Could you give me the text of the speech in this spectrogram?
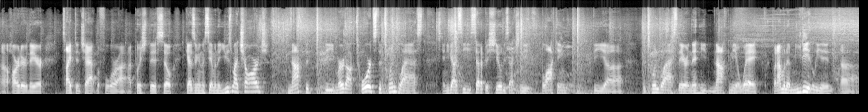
uh, harder there. typed in chat before I, I pushed this. So you guys are going to see I'm going to use my charge, knock the, the Murdock towards the Twin Blast, and you guys see he set up his shield. He's actually blocking the, uh, the Twin Blast there, and then he knocked me away. But I'm going to immediately uh,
